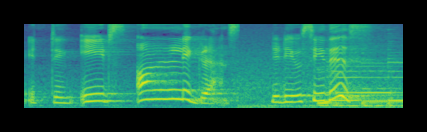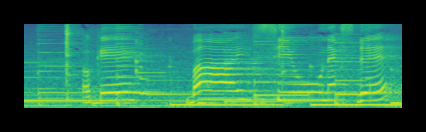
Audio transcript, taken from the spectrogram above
It eats only grass. Did you see this? Okay. Bye. See you next day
